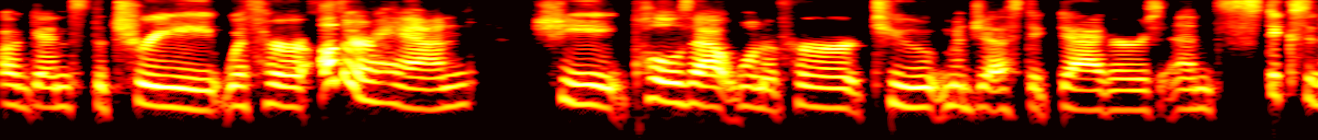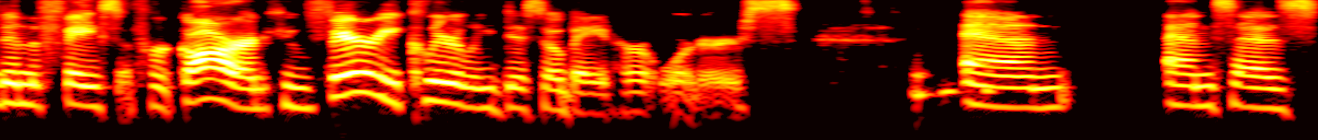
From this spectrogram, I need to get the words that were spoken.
against the tree with her other hand, she pulls out one of her two majestic daggers and sticks it in the face of her guard, who very clearly disobeyed her orders, mm-hmm. and and says,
